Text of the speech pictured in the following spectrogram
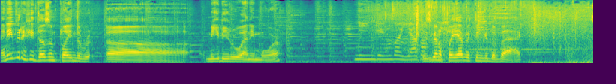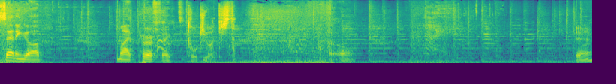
And even if he doesn't play in the uh, row anymore, he's gonna play everything in the back, setting up my perfect. Uh oh. Okay.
